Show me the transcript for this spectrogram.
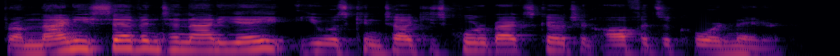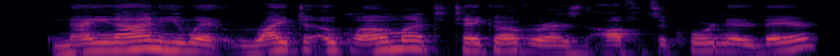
From 97 to 98, he was Kentucky's quarterbacks coach and offensive coordinator. In 99, he went right to Oklahoma to take over as the offensive coordinator there.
